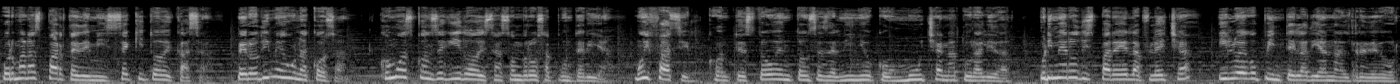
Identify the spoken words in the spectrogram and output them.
Formarás parte de mi séquito de casa. Pero dime una cosa, ¿cómo has conseguido esa asombrosa puntería? Muy fácil, contestó entonces el niño con mucha naturalidad. Primero disparé la flecha y luego pinté la diana alrededor.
